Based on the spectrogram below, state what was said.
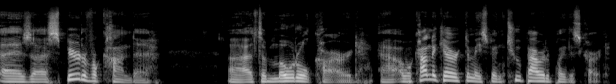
is uh, Spirit of Wakanda. Uh, it's a modal card. Uh, a Wakanda character may spend two power to play this card.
